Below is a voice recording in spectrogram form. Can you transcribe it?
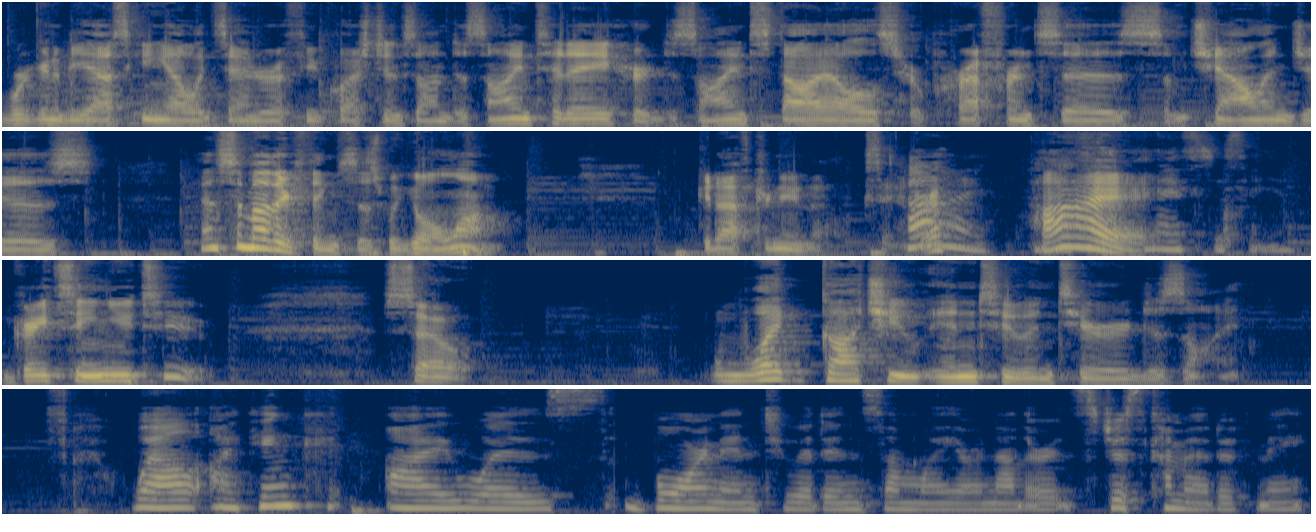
We're going to be asking Alexandra a few questions on design today, her design styles, her preferences, some challenges, and some other things as we go along. Good afternoon, Alexandra. Hi. Hi. Nice to see you. Great seeing you too. So, what got you into interior design? Well, I think I was born into it in some way or another. It's just come out of me.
